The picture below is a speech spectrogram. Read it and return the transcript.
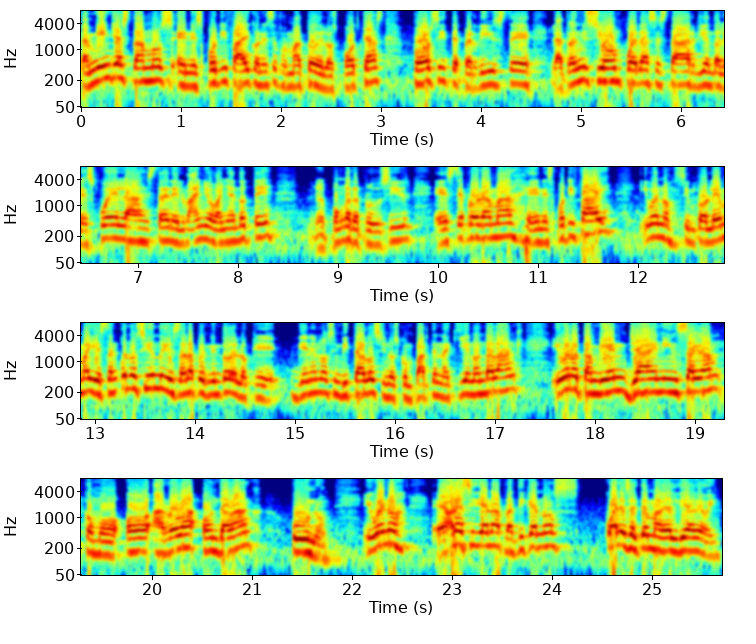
También ya estamos en Spotify con este formato de los podcasts. Por si te perdiste la transmisión, puedas estar yendo a la escuela, estar en el baño, bañándote ponga a reproducir este programa en Spotify y bueno, sin problema y están conociendo y están aprendiendo de lo que vienen los invitados y nos comparten aquí en Onda Bank y bueno, también ya en Instagram como o, arroba Onda Bank 1. Y bueno, eh, ahora sí Diana, platícanos cuál es el tema del día de hoy.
